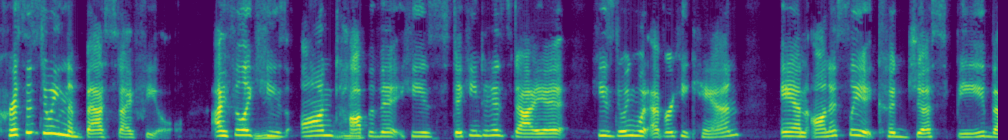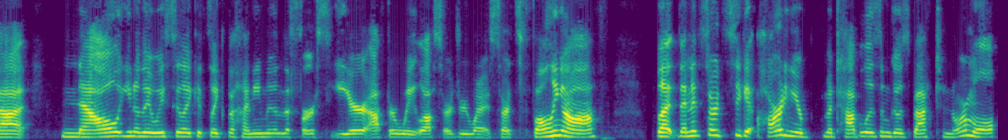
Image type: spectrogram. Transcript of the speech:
Chris is doing the best, I feel. I feel like mm-hmm. he's on mm-hmm. top of it. He's sticking to his diet. He's doing whatever he can. And honestly, it could just be that now, you know, they always say like it's like the honeymoon the first year after weight loss surgery when it starts falling off, but then it starts to get hard and your metabolism goes back to normal.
